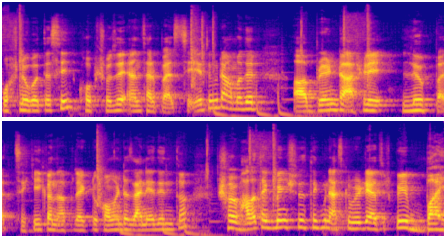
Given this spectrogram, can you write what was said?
প্রশ্ন করতেছি, খুব সহজে অ্যান্সার পাচ্ছি। এতে করে আমাদের ব্রেনটা আসলে লোভ পাচ্ছে। কী কারণ? আপনারা একটু কমেন্টে জানিয়ে দিন তো। সবাই ভালো থাকবেন, সুস্থ থাকবেন। আজকের ভিডিও এতটুকুই। বাই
